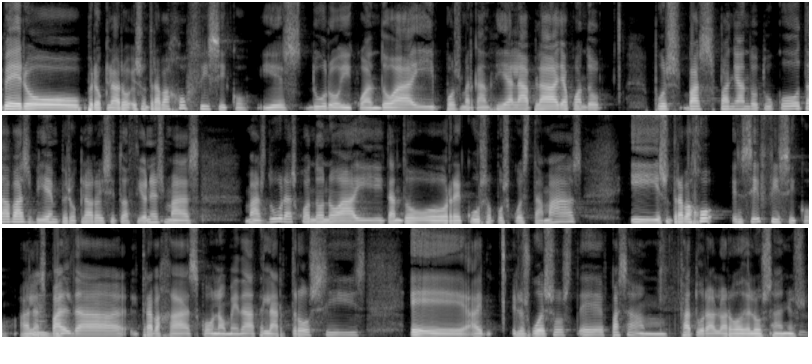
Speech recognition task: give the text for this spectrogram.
Pero, pero claro, es un trabajo físico y es duro y cuando hay pues mercancía en la playa, cuando pues vas pañando tu cota, vas bien, pero claro, hay situaciones más, más duras, cuando no hay tanto recurso, pues cuesta más. Y es un trabajo en sí físico. A la espalda trabajas con la humedad, la artrosis, eh, hay- los huesos eh, pasan factura a lo largo de los años.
